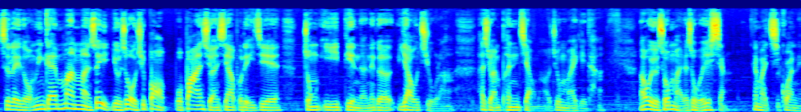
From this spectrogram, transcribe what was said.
之类的，我们应该慢慢。所以有时候。我去帮我，我爸很喜欢新加坡的一些中医店的那个药酒啦，他喜欢喷脚嘛，我就买给他。然后我有时候买的时候，我就想要买几罐呢？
